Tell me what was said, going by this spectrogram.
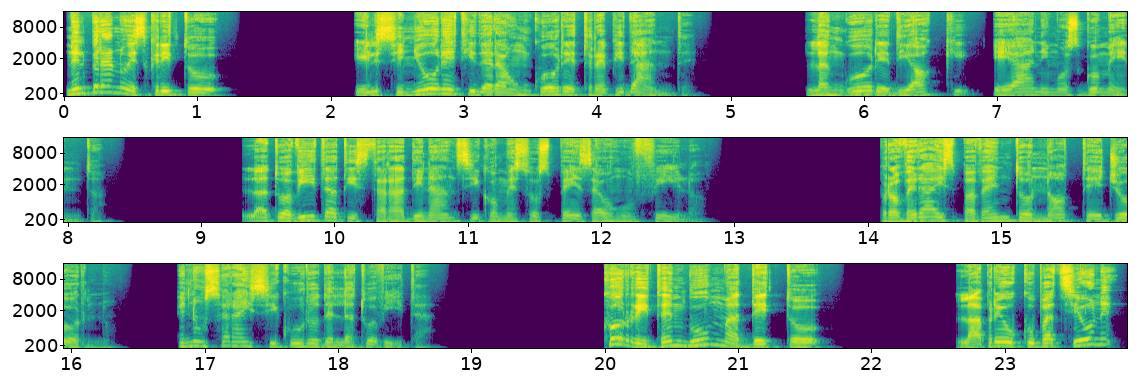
Nel brano è scritto Il Signore ti darà un cuore trepidante, languore di occhi e animo sgomento. La tua vita ti starà dinanzi come sospesa un filo. Proverai spavento notte e giorno e non sarai sicuro della tua vita. Corri Ten Boom ha detto La preoccupazione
